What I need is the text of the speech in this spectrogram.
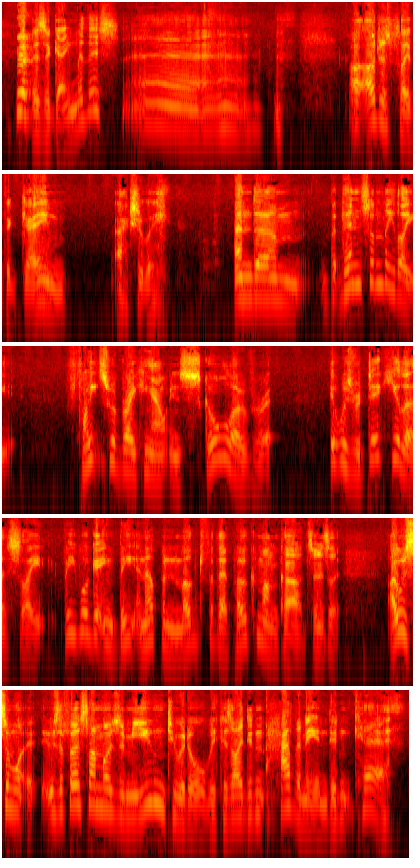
There's a game with this. Eh. I'll, I'll just play the game, actually. And um, but then suddenly, like, fights were breaking out in school over it. It was ridiculous. Like, people were getting beaten up and mugged for their Pokemon cards, and it's like, I was somewhat. It was the first time I was immune to it all because I didn't have any and didn't care.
